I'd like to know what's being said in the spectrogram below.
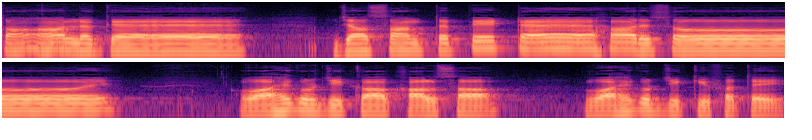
ਤਾਂ ਲਗੈ, ਜਾ ਸੰਤ ਪੇਟੈ ਹਰ ਸੋਏ। ਵਾਹਿਗੁਰੂ ਜੀ ਕਾ ਖਾਲਸਾ, ਵਾਹਿਗੁਰੂ ਜੀ ਕੀ ਫਤਿਹ।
